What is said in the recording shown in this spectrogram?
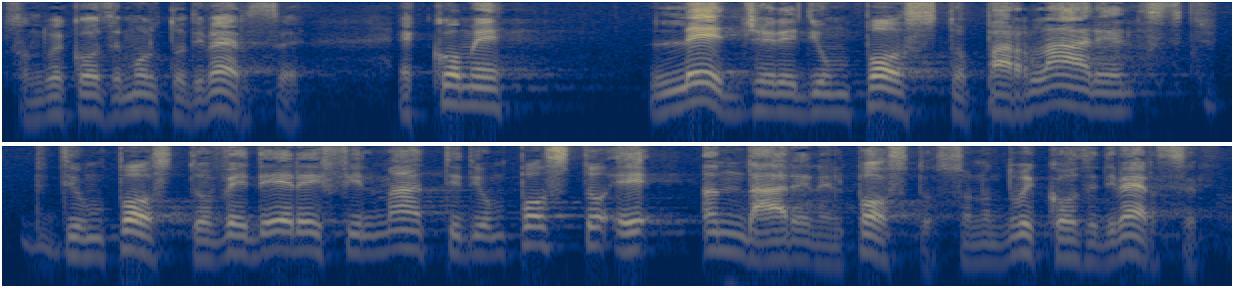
Sono due cose molto diverse. È come leggere di un posto, parlare di un posto, vedere i filmati di un posto e andare nel posto. Sono due cose diverse.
